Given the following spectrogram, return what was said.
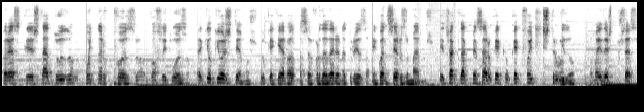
parece que está tudo muito nervoso, conflituoso. Aquilo que hoje temos, do que é que é a nossa verdadeira natureza enquanto seres humanos, e de facto dá que pensar o que é que, o que, é que foi destruído no meio deste processo.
